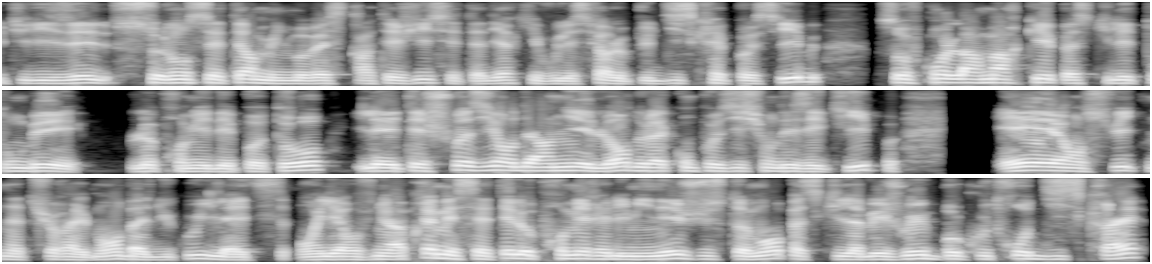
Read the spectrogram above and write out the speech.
utilisé, selon ses termes, une mauvaise stratégie, c'est-à-dire qu'il voulait se faire le plus discret possible. Sauf qu'on l'a remarqué parce qu'il est tombé le premier des poteaux. Il a été choisi en dernier lors de la composition des équipes. Et ensuite, naturellement, bah, du coup, il, bon, il est revenu après, mais c'était le premier éliminé justement parce qu'il avait joué beaucoup trop discret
